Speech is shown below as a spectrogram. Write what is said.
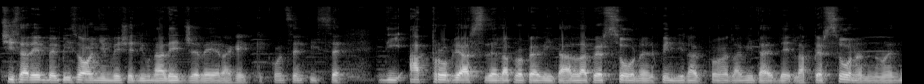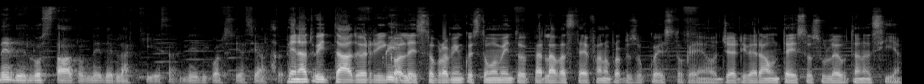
ci sarebbe bisogno invece di una legge vera che, che consentisse di appropriarsi della propria vita alla persona, quindi la, la vita è della persona, non è né dello Stato né della Chiesa né di qualsiasi altro. Appena twittato Enrico, quindi, all'esto proprio in questo momento che parlava Stefano proprio su questo, che oggi arriverà un testo sull'eutanasia.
